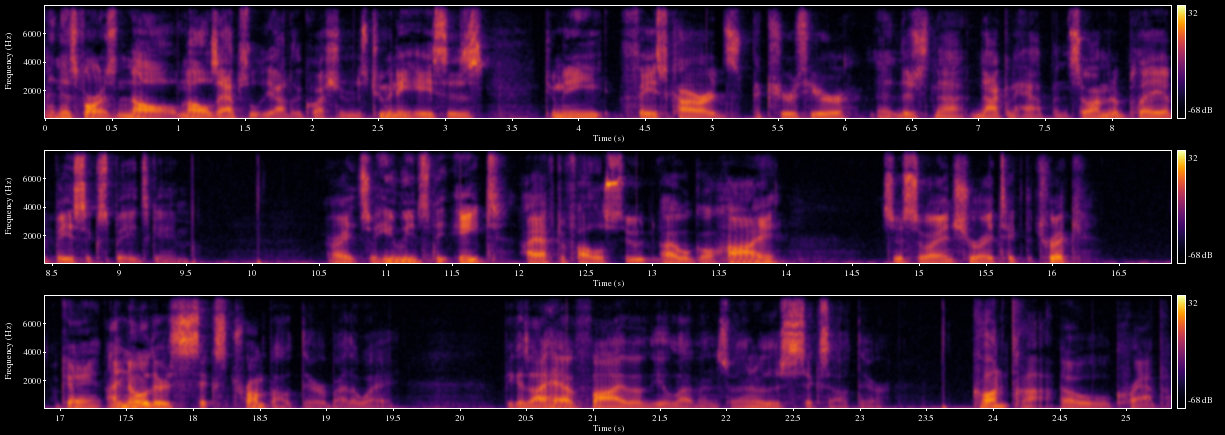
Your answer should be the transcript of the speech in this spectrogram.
and as far as null, null is absolutely out of the question. There's too many aces, too many face cards, pictures here. Uh, There's not not going to happen. So I'm going to play a basic spades game. All right, so he leads the eight. I have to follow suit. I will go high, just so I ensure I take the trick. Okay, I know there's six trump out there, by the way because I have five of the 11. So I know there's six out there. Contra. Oh, crap.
